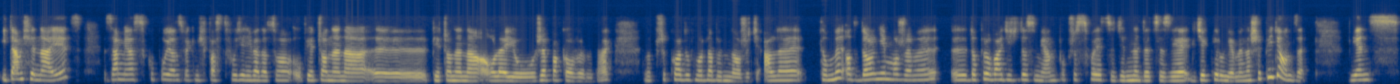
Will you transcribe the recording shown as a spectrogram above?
i tam się najedz, zamiast kupując w jakimś fast foodzie nie wiadomo co upieczone na, y, pieczone na oleju rzepakowym, tak? No przykładów można by mnożyć, ale to my oddolnie możemy y, doprowadzić do zmian poprzez swoje codzienne decyzje, gdzie kierujemy nasze pieniądze. Więc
